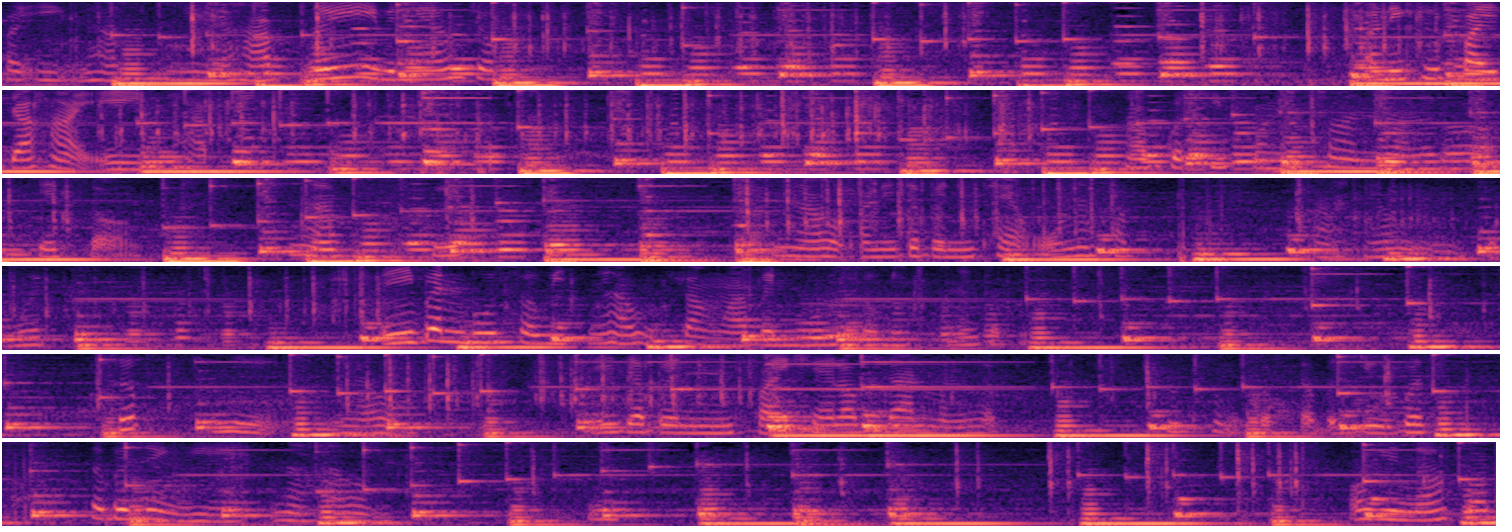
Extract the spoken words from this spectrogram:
ไปอีกนะครับนี่นะครับนี่เป็นไงผู้ชมอันนี้คือไฟจะหายเองนะครับครับ จะเป็นแถวนะครับอะเนี่ยผมผมมืดอันนี้เป็นบูสวิตนะครับผมสั่งมาเป็นบูสวิตนะครับปึ๊บนี่นะครับอันนี้จะเป็นไฟแค่รอบด้านมันครับผมกด W ก็จะเป็นอย่างนี้นะครับผมโอเคเนาะก็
